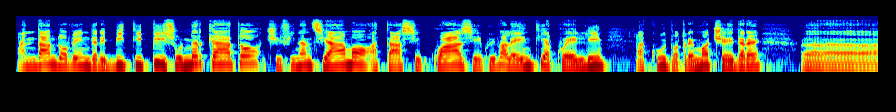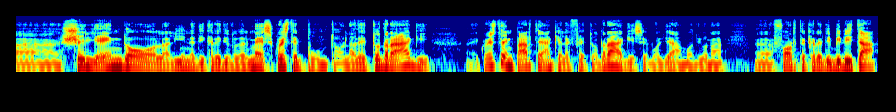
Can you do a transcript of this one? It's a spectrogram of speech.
andando a vendere BTP sul mercato ci finanziamo a tassi quasi equivalenti a quelli a cui potremmo accedere eh, scegliendo la linea di credito del MES. Questo è il punto, l'ha detto Draghi, questo è in parte anche l'effetto Draghi, se vogliamo, di una eh, forte credibilità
